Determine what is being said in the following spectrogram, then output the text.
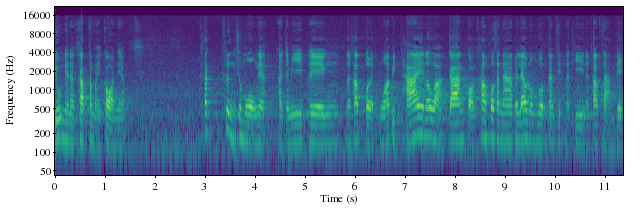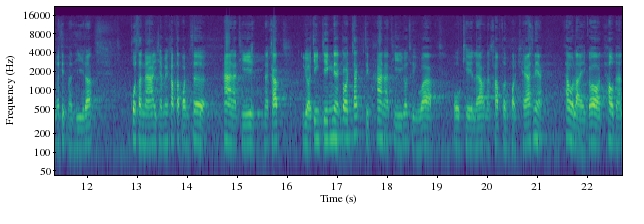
ยุเนี่ยนะครับสมัยก่อนเนี่ยสัก รึ่งชั่วโมงเนี่ยอาจจะมีเพลงนะครับเปิดหัวปิดท้ายระหว่างกลางก่อนเข้าโฆษณาไปแล้วรวมๆกัน 10 นาทีนะครับสามเพลงก็ 10 นาทีแล้ว โฆษณาอีกใช่ไหมครับสปอนเซอร์ 5 นาทีนะครับเหลือจริงๆเนี่ยก็สัก 15 นาทีก็ถือว่าโอเคแล้วนะครับส่วนพอดแคสต์เนี่ยเท่าไหร่ก็เท่านั้น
